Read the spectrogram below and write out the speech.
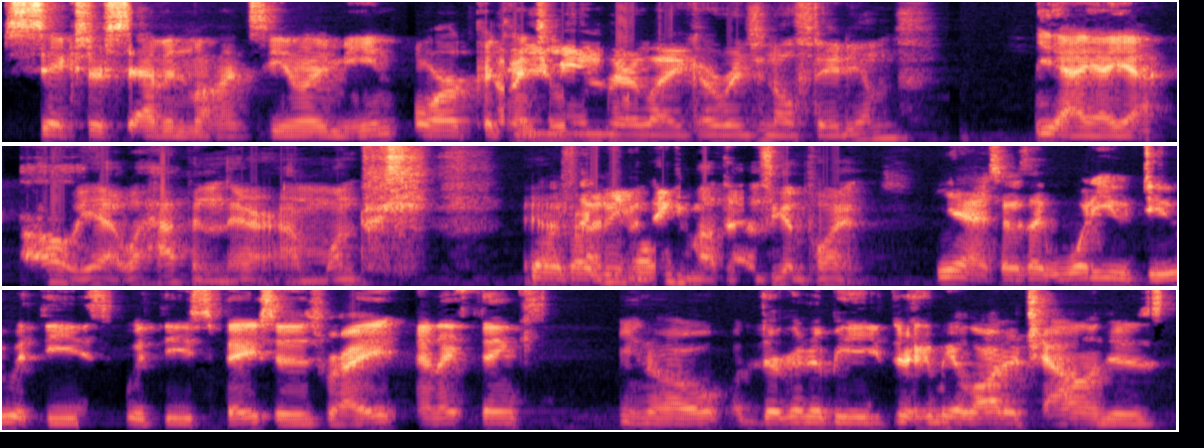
six or seven months. You know what I mean? Or oh, potentially, mean they're like original stadiums? Yeah, yeah, yeah, oh yeah what happened there? I'm wondering. So it's i didn't even think about that. That's a good point yeah. So it's like, what do you do with these with these spaces, right? And I think you know they're going to be there's going to be a lot of challenges,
